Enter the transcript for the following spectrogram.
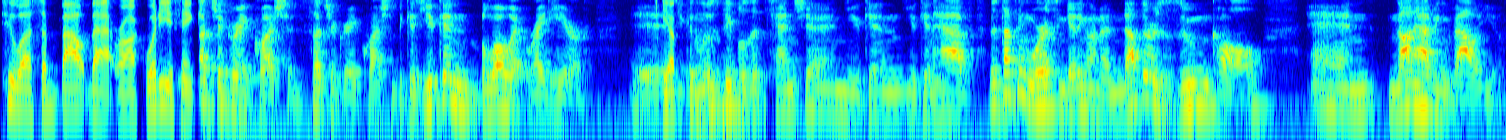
to us about that rock what do you think Such a great question. Such a great question because you can blow it right here. Yep. You can lose people's attention. You can you can have. There's nothing worse than getting on another Zoom call and not having value.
